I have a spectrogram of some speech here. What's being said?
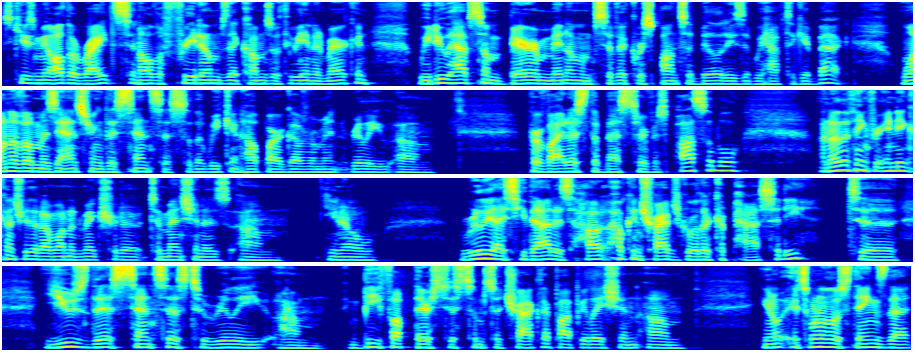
excuse me, all the rights and all the freedoms that comes with being an American, we do have some bare minimum civic responsibilities that we have to give back. One of them is answering the census so that we can help our government really um, provide us the best service possible. Another thing for Indian country that I wanted to make sure to, to mention is, um, you know, really I see that as how, how can tribes grow their capacity to use this census to really um, beef up their systems to track their population. Um, you know, it's one of those things that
